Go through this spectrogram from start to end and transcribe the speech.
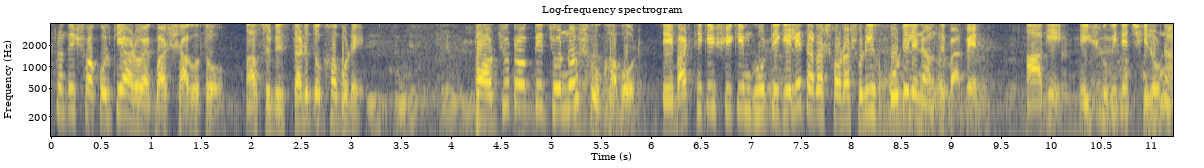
আপনাদের সকলকে আরও একবার স্বাগত। আসছে বিস্তারিত খবরে। পর্যটকদের জন্য সুখবর। এবার থেকে সিকিম ঘুরতে গেলে তারা সরাসরি হোটেলে নামতে পারবেন। আগে এই সুবিধে ছিল না।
